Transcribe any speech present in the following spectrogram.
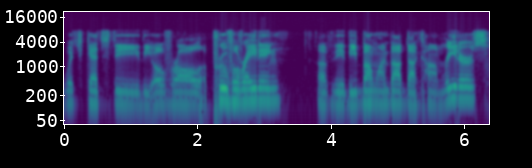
which gets the the overall approval rating of the the bumwinebob.com readers.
